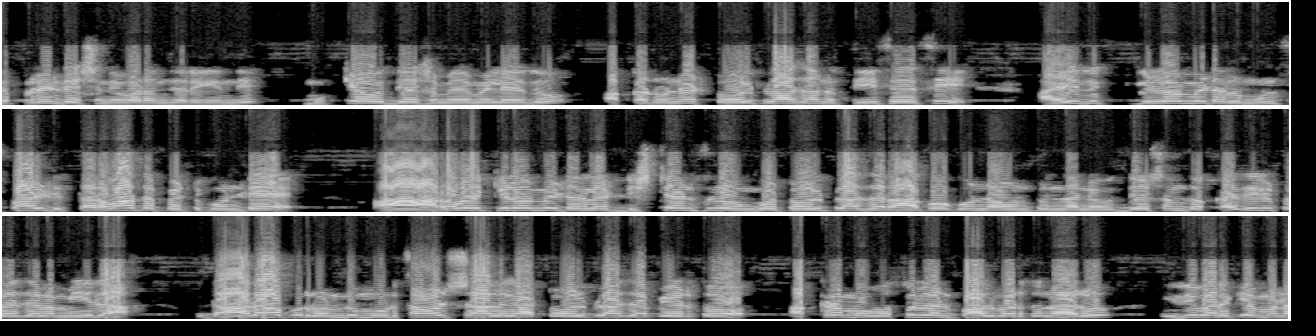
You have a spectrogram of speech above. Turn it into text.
రిప్రజెంటేషన్ ఇవ్వడం జరిగింది. ముఖ్య ఉద్దేశం ఏమీ లేదు. అక్కడ ఉన్న టోల్ ప్లాజాను తీసేసి ఐదు కిలోమీటర్లు మున్సిపాలిటీ తర్వాత పెట్టుకుంటే ఆ అరవై కిలోమీటర్ల డిస్టెన్స్లో ఇంకో టోల్ ప్లాజా రాకోకుండా ఉంటుందనే ఉద్దేశంతో కదిరి ప్రజల మీద దాదాపు రెండు మూడు సంవత్సరాలుగా టోల్ ప్లాజా పేరుతో అక్రమ వసూళ్ళను పాల్పడుతున్నారు. ఇది వరకే మన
